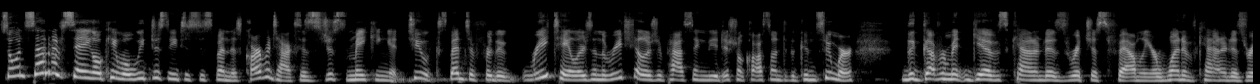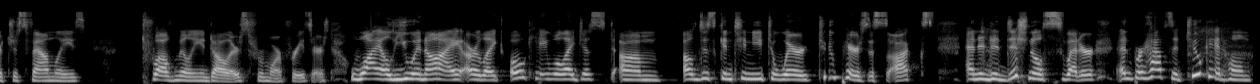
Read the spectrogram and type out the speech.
So instead of saying, okay, well, we just need to suspend this carbon tax, it's just making it too expensive for the retailers, and the retailers are passing the additional cost on to the consumer. The government gives Canada's richest family or one of Canada's richest families $12 million for more freezers while you and i are like okay well i just um i'll just continue to wear two pairs of socks and an additional sweater and perhaps a toque at home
